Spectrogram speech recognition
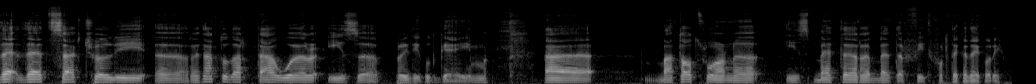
that that's actually uh, Return to Dark Tower is a pretty good game, uh, but Oathsworn uh, is better, better fit for the category.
